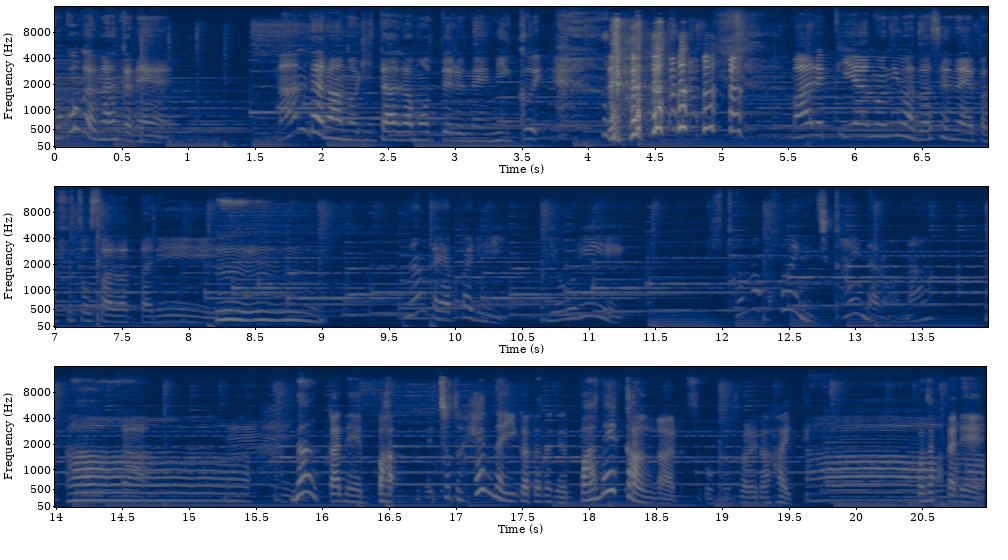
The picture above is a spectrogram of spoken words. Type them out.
ここがなんかねなんだろうあのギターが持ってるね憎い。まああれピアノには出せないやっぱ太さだったり、うんうんうん。なんかやっぱりより人の声に近いんだろうなあうんーなんかねばちょっと変な言い方だけどバネ感があるすごくそれが入ってあこうなんかね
